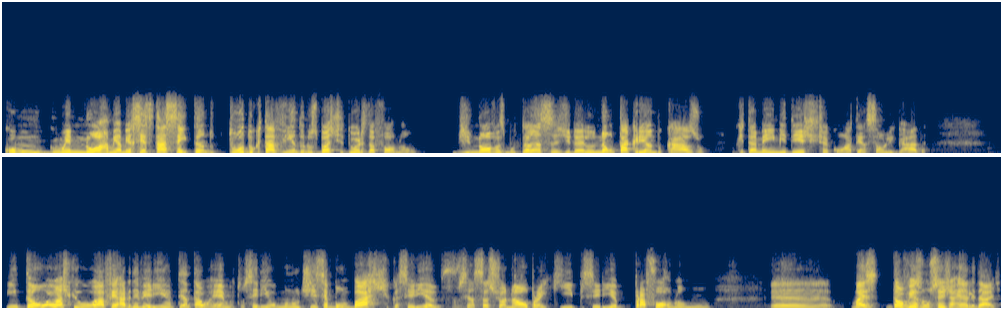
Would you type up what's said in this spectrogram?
como um, um enorme. A Mercedes está aceitando tudo que está vindo nos bastidores da Fórmula 1, de novas mudanças, de, ela não está criando caso, o que também me deixa com a atenção ligada. Então, eu acho que a Ferrari deveria tentar o Hamilton. Seria uma notícia bombástica, seria sensacional para a equipe, seria para a Fórmula 1. É, mas talvez não seja a realidade.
